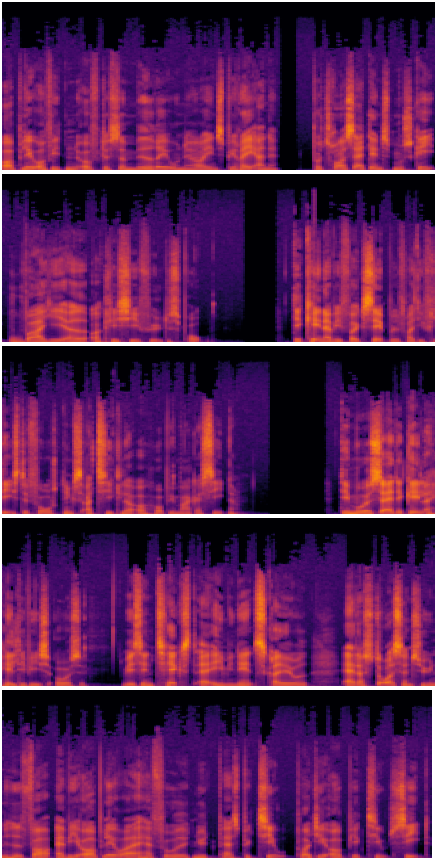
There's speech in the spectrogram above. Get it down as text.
oplever vi den ofte som medrivende og inspirerende, på trods af dens måske uvarierede og klichéfyldte sprog. Det kender vi for eksempel fra de fleste forskningsartikler og hobbymagasiner. Det modsatte gælder heldigvis også. Hvis en tekst er eminent skrevet, er der stor sandsynlighed for, at vi oplever at have fået et nyt perspektiv på de objektivt set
